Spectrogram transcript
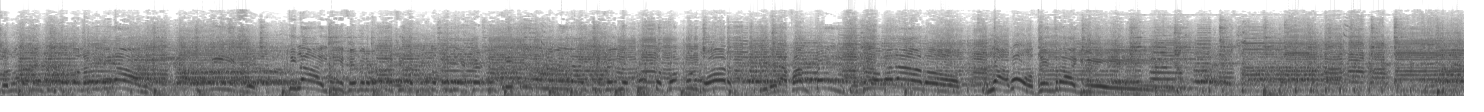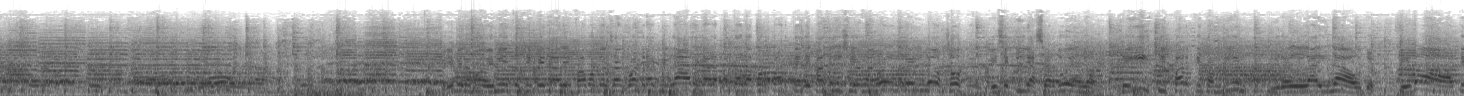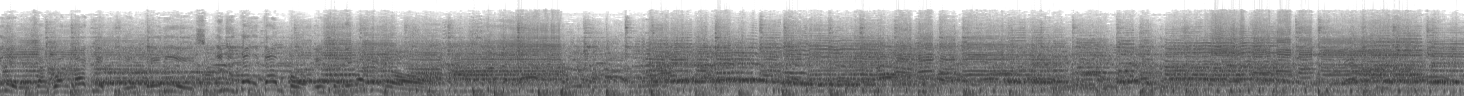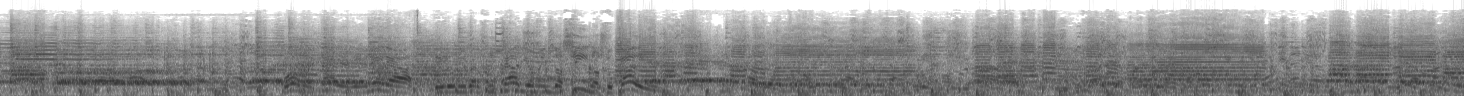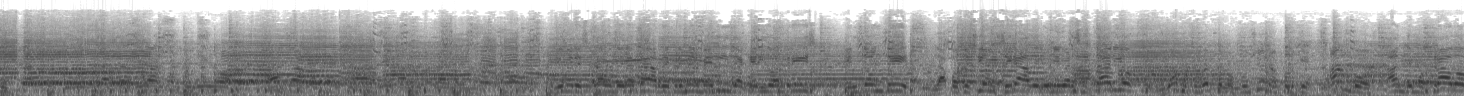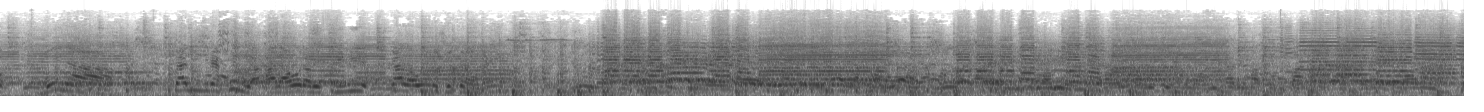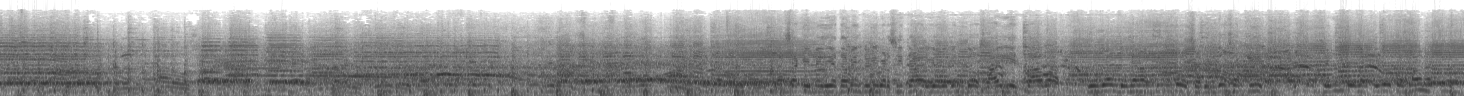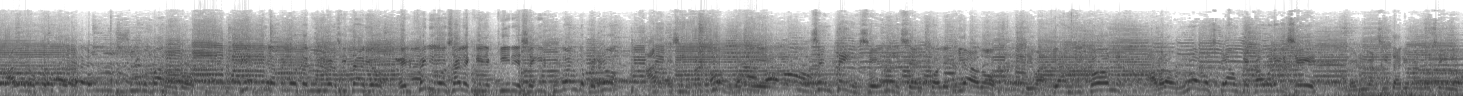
absolutamente todos. La retirada es de la ITF, pero no se punto que de de la fanpage de la voz del rugby. Primeros movimientos y penal en favor del San Juan Rugby, larga la patada por parte de Patricio Manuel Veloso, que se quiere hacer dueño de este parque también y del line out que va a tener el San Juan Rugby entre 10 y mitad de campo en Cerrimateño. ¿Cómo está de Leonera del Universitario Mendocino, su padre? Primer scrum de la tarde, primer medida, querido Andrés, en donde la posesión será del universitario. Y vamos a ver cómo funciona, porque ambos han demostrado buena caligrafía a la hora de escribir cada uno su scrum. ¿eh? Inmediatamente Universitario de Mendoza. Ahí estaba jugando la Mendoza. Mendoza que había cedido la pelota para que haga lo propio Gastón Surbando. Pierde la pelota en Universitario. El Félix González que quiere seguir jugando, pero no. Antes infracción lo que sentencia y dice el colegiado Sebastián Gijón. Habrá un nuevo scrum que favorece al Universitario Mendocino.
